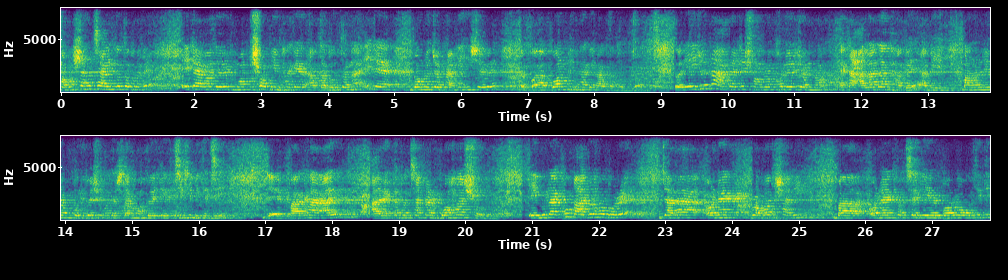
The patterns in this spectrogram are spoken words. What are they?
সমস্যা হচ্ছে আইনগতভাবে। এটা আমাদের মৎস্য বিভাগের আওতাভুক্ত না, এটা বনজ প্রাণী হিসেবে বন বিভাগের আওতাভুক্ত। তো এই জন্য আমরা এটা সংরক্ষণের জন্য একটা আলাদাভাবে আমি মাননীয় পরিবেশ উপদেষ্টা মহোদয়কে চিঠি লিখেছি যে বাঘা আয় আর একটা হচ্ছে আপনার মহাসুর এগুলা খুব আগ্রহ যারা অনেক প্রভাবশালী বা অনেক হচ্ছে গিয়ে বড় অতিথি,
